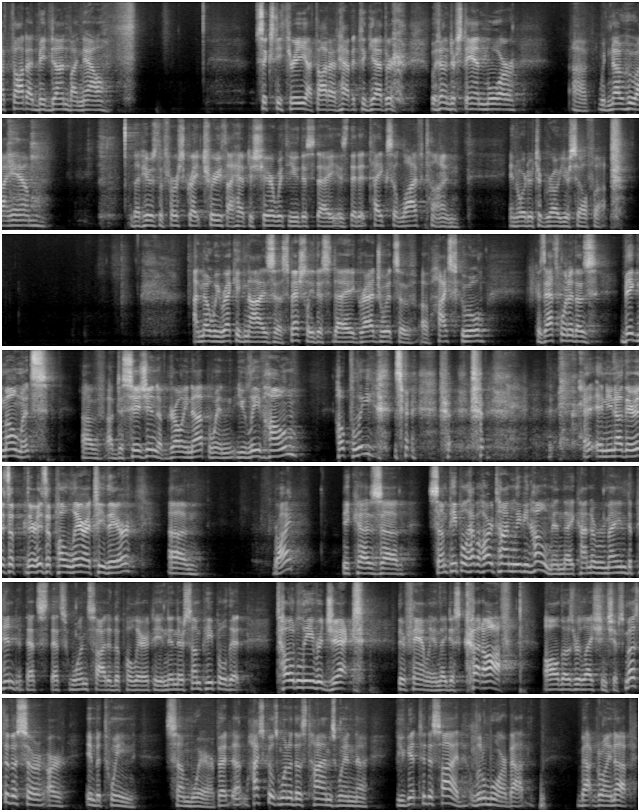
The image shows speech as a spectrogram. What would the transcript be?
I thought I'd be done by now. 63, I thought I'd have it together, would understand more, uh, would know who I am. But here's the first great truth I have to share with you this day is that it takes a lifetime in order to grow yourself up. I know we recognize, especially this day, graduates of, of high school, because that's one of those big moments of, of decision, of growing up when you leave home, hopefully. and, you know, there is a, there is a polarity there, um, right? Because uh, some people have a hard time leaving home and they kind of remain dependent. That's, that's one side of the polarity. And then there's some people that totally reject their family and they just cut off all those relationships. Most of us are, are in between somewhere. But um, high school is one of those times when uh, you get to decide a little more about, about growing up.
